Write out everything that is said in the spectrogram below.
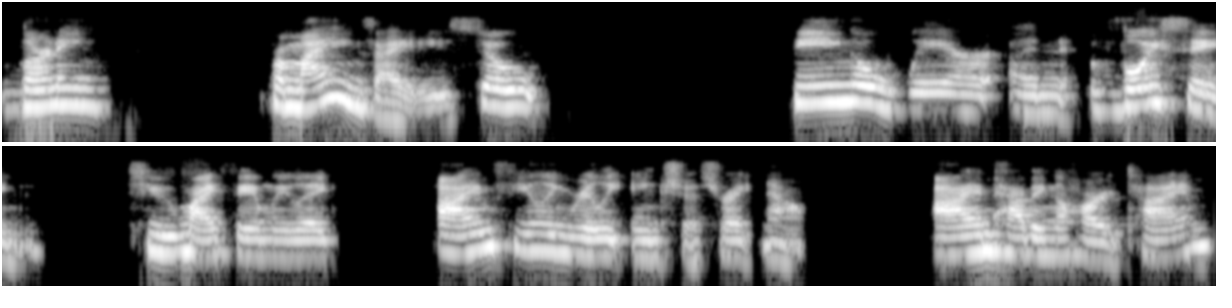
learning from my anxieties. So being aware and voicing to my family, like, I'm feeling really anxious right now. I'm having a hard time.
